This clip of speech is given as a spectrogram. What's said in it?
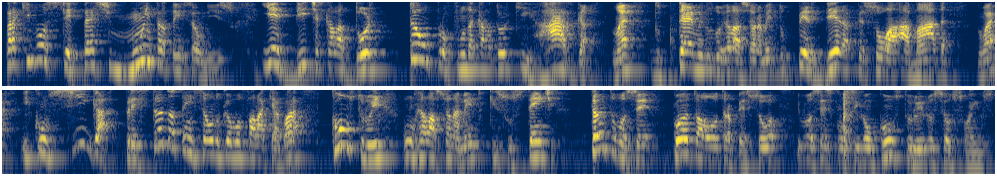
para que você preste muita atenção nisso e evite aquela dor tão profunda, aquela dor que rasga, não é? Do término do relacionamento, do perder a pessoa amada, não é? E consiga, prestando atenção no que eu vou falar aqui agora, construir um relacionamento que sustente tanto você quanto a outra pessoa e vocês consigam construir os seus sonhos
